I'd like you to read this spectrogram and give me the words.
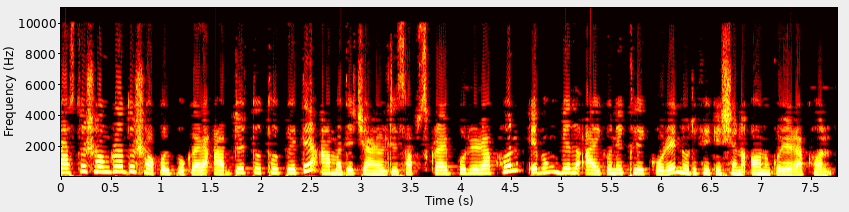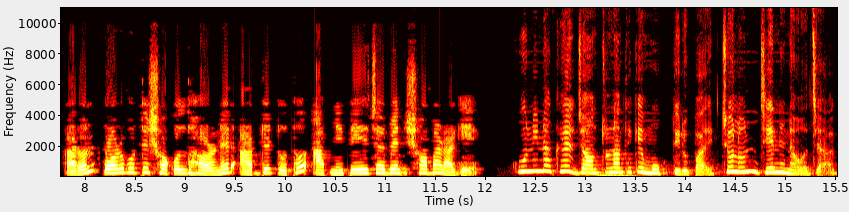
স্বাস্থ্য সংক্রান্ত সকল প্রকার আপডেট তথ্য পেতে আমাদের চ্যানেলটি সাবস্ক্রাইব করে রাখুন এবং বেল আইকনে ক্লিক করে নোটিফিকেশন অন করে রাখুন। কারণ পরবর্তী সকল ধরনের আপডেট তথ্য আপনি পেয়ে যাবেন সবার আগে। কুনিনাখের যন্ত্রণা থেকে মুক্তির উপায়, চলুন জেনে নেওয়া যাক।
